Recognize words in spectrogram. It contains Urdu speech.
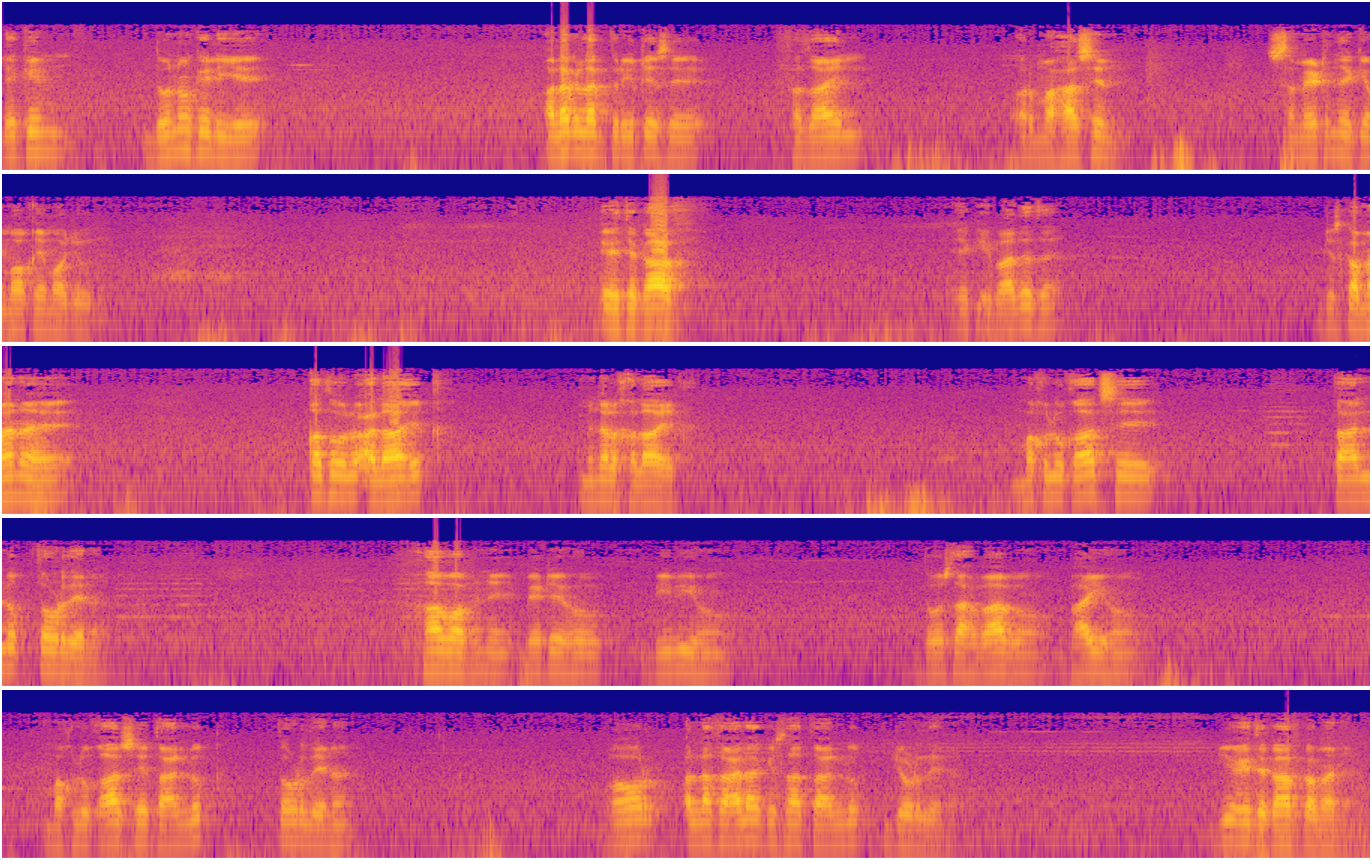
لیکن دونوں کے لیے الگ الگ طریقے سے فضائل اور محاسن سمیٹنے کے موقع موجود ہیں۔ احتکاف ایک عبادت ہے، جس کا معنی ہے قطع العلائق من الخلائق۔ مخلوقات سے تعلق توڑ دینا۔ خواہ وہ اپنے بیٹے ہو بیوی ہوں، دوست احباب ہوں، بھائی ہوں، مخلوقات سے تعلق توڑ دینا اور اللہ تعالیٰ کے ساتھ تعلق جوڑ لینا یہ اعتکاف کا معنی ہے۔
